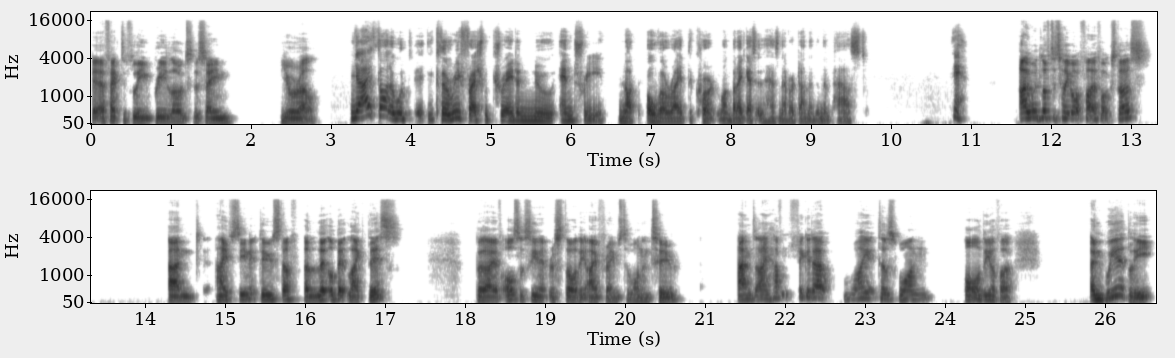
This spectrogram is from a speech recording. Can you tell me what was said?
it effectively reloads the same URL. Yeah, I thought it would. The refresh would create a new entry, not overwrite the current one. But I guess it has never done that in the past. Yeah. I would love to tell you what Firefox does, and I've seen it do stuff a little bit like this, but I have also seen it restore the iframes to one and two, and I haven't figured out why it does one or the other. And weirdly,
